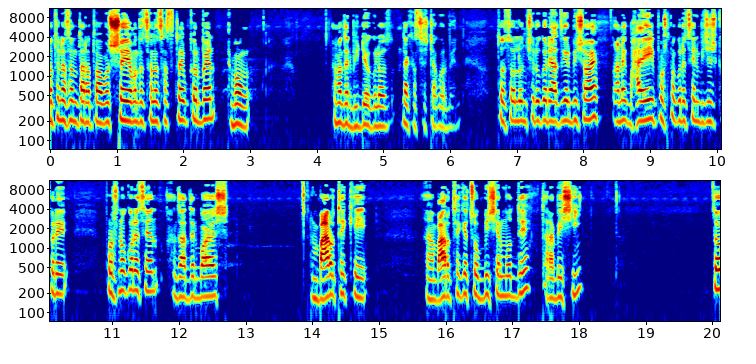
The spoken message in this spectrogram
নতুন আছেন, তারা তো অবশ্যই আমাদের চ্যানেল সাবস্ক্রাইব করবেন এবং আমাদের ভিডিওগুলো দেখার চেষ্টা করবেন। তো চলুন শুরু করে আজকের বিষয়। অনেক ভাই প্রশ্ন করেছেন, বিশেষ করে প্রশ্ন করেছেন যাদের বয়স বারো থেকে বারো থেকে চব্বিশের মধ্যে তারা বেশি। তো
